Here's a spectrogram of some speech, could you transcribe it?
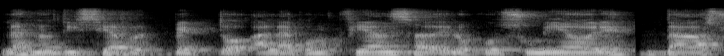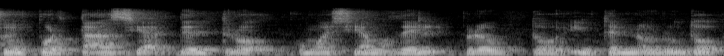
las noticias respecto a la confianza de los consumidores, dada su importancia dentro, como decíamos, del Producto Interno Bruto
